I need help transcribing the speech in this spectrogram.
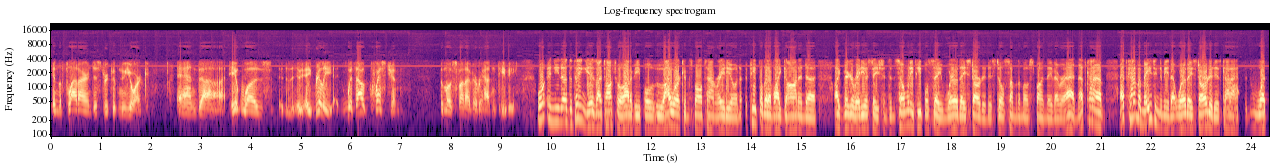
in the Flatiron District of New York. And uh, it was it really, without question, the most fun I've ever had in TV. Well, and you know the thing is, I talk to a lot of people who I work in small town radio, and people that have like gone into like bigger radio stations, and so many people say where they started is still some of the most fun they've ever had, and that's kind of that's kind of amazing to me that where they started is kind of what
